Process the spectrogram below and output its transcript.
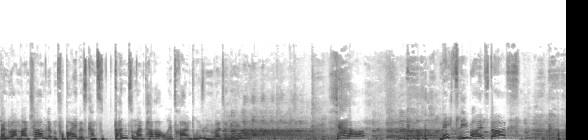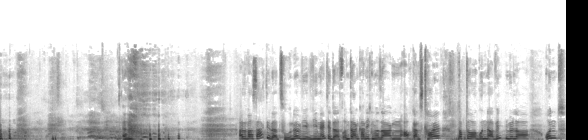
Wenn du an meinen Schamlippen vorbei bist, kannst du dann zu meinen paraurethral Drüsen weitergehen? ja. Nichts lieber als das. Also was sagt ihr dazu? Ne? Wie, wie nennt ihr das? Und dann kann ich nur sagen, auch ganz toll, Dr. Gunda Windmüller und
